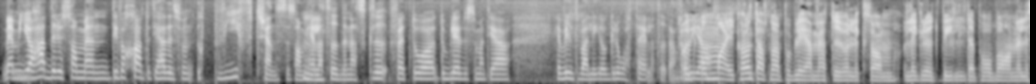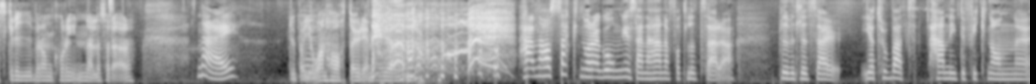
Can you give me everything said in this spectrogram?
Men men jag hade det som en, det var skönt att jag hade det som en uppgift kändes det som hela tiden att skriva. För att då, då blev det som att jag, jag ville inte bara ligga och gråta hela tiden. Och, jag, och Mike har inte haft några problem med att du liksom lägger ut bilder på barn eller skriver om Corinne eller sådär? nej, Du bara, Johan hatar ju det men jag gör det ändå. Han har sagt några gånger så här, när han har fått lite så här, blivit lite så här. Jag tror bara att han inte fick någon eh,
